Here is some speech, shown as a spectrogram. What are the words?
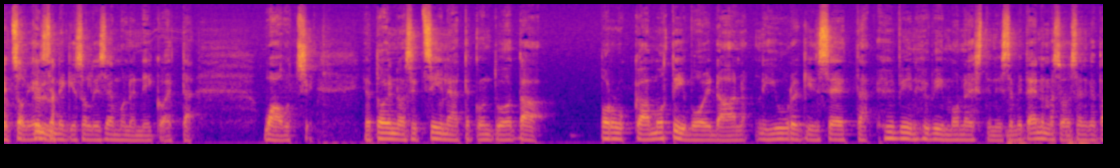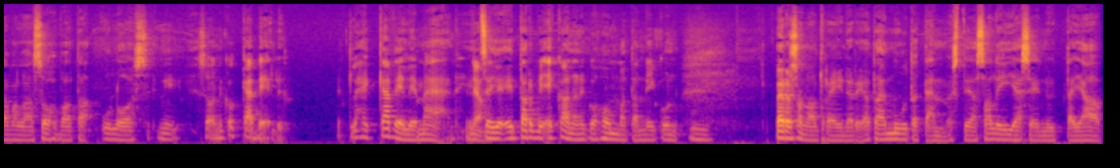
Et se oli kyllä. ensinnäkin se oli semmoinen, niin kuin, että wautsi. Ja toinen on sitten siinä, että kun tuota porukkaa motivoidaan, niin juurikin se, että hyvin, hyvin monesti, niin se mitä enemmän se on se niin tavallaan sohvalta ulos, niin se on niin kävely että lähde kävelemään. Että se ei, ei tarvi ekana niin hommata niin kuin mm. personal traineria tai muuta tämmöistä ja salijäsenyyttä ja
